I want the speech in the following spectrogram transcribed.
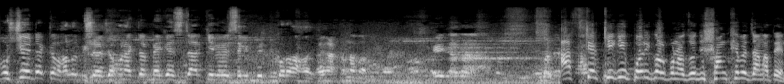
অবশ্যই এটা একটা ভালো বিষয় যখন একটা মেগাস্টার কীভাবে সেলিব্রেট করা হয়। আজকের কি কি পরিকল্পনা যদি সংক্ষেপে জানাতেন?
